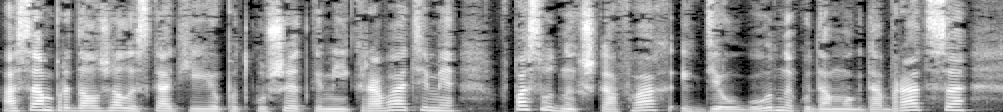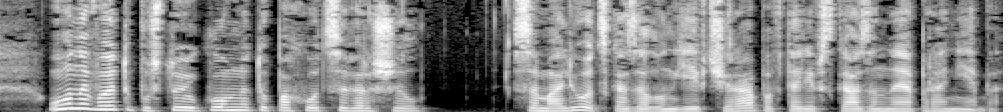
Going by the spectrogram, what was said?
а сам продолжал искать ее под кушетками и кроватями, в посудных шкафах и где угодно, куда мог добраться. Он и в эту пустую комнату поход совершил. «Самолет», — сказал он ей вчера, повторив сказанное про небо.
